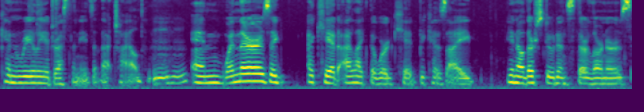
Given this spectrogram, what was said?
can really address the needs of that child. Mm-hmm. And when there's a, a kid, I like the word kid because I, you know, they're students, they're learners,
